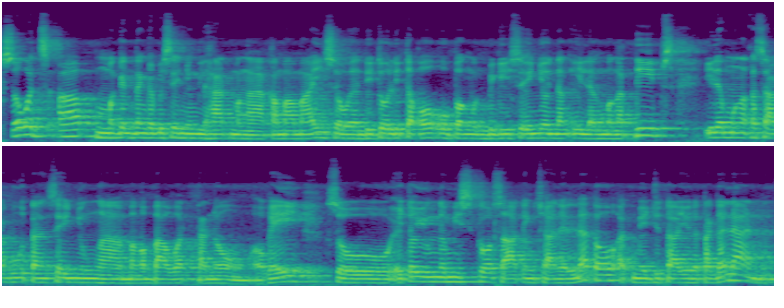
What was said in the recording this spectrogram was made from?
So what's up? Magandang gabi sa inyong lahat mga kamamay. So nandito ulit ako upang magbigay sa inyo ng ilang mga tips, ilang mga kasagutan sa inyong ah, mga bawat tanong. Okay? So ito yung na-miss ko sa ating channel na to at medyo tayo natagalan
